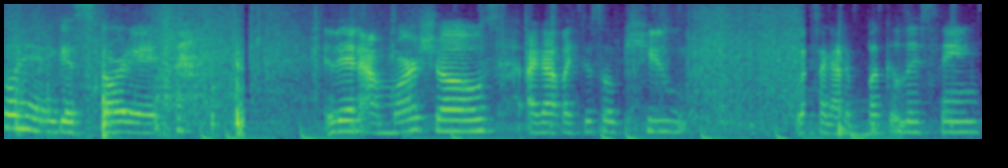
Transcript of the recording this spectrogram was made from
Go ahead and get started. And then at Marshall's, I got like this little cute, I got a bucket list thing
